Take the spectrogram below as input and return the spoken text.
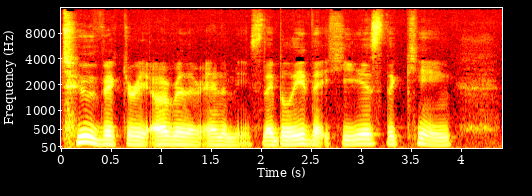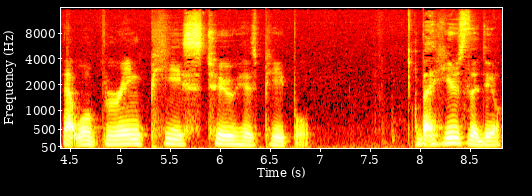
to victory over their enemies. They believe that he is the king that will bring peace to his people. But here's the deal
